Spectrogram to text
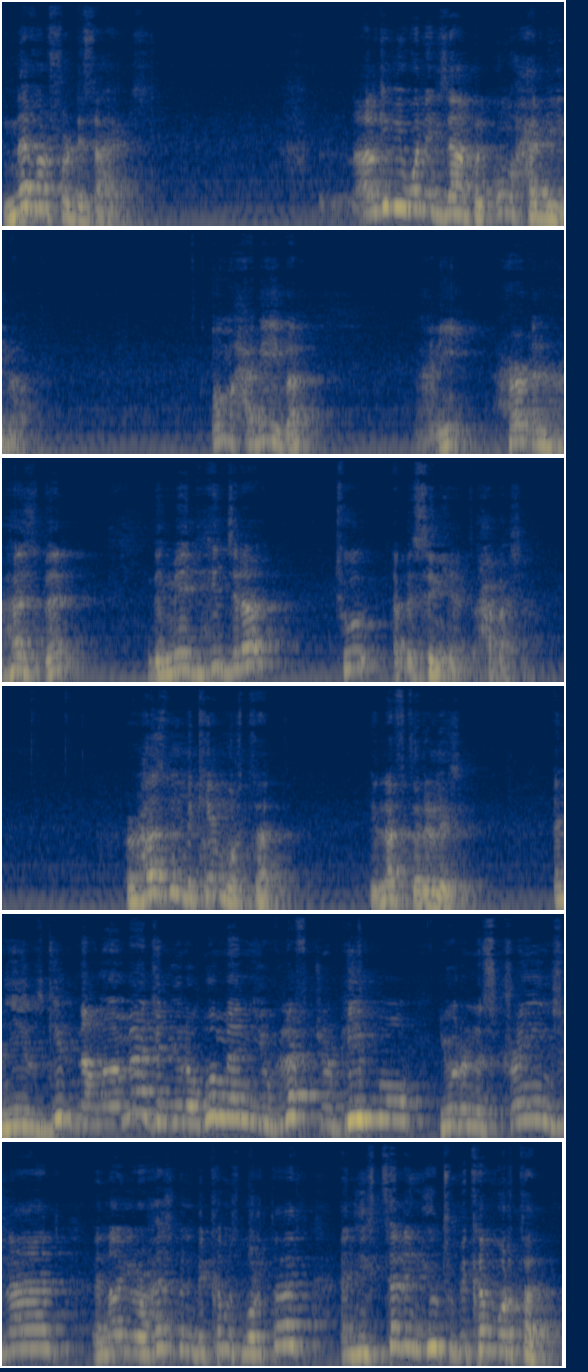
never for desires. I'll give you one example. Umm Habiba. Umm Habiba, yani her and her husband, they made hijrah to Abyssinia, to Habasha. Her husband became murtad. He left the religion. And he was given, now imagine you're a woman, you've left your people, you're in a strange land, and now your husband becomes murtad, and he's telling you to become murtad.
